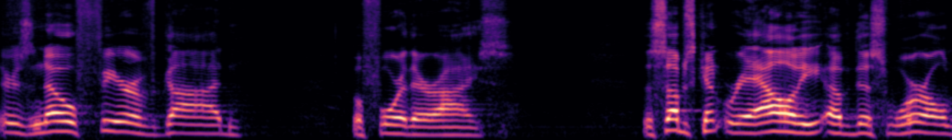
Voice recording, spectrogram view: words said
There's no fear of God before their eyes. The subsequent reality of this world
